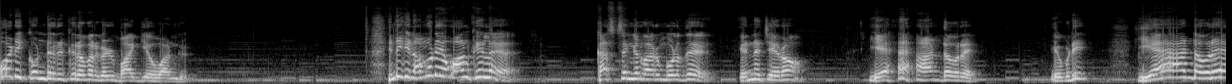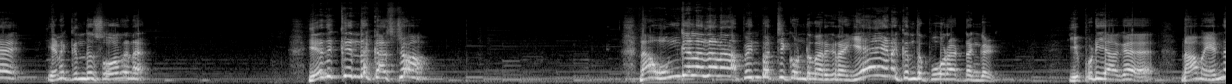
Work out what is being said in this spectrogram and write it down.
ஓடிக்கொண்டிருக்கிறவர்கள் பாக்கியவான்கள். இன்னைக்கு நம்முடைய வாழ்க்கையில் கஷ்டங்கள் வரும் பொழுது என்ன செய்கிறோம் ஏன் ஆண்டவரே. எப்படி? ஏன் ஆண்டவரே எனக்கு இந்த சோதனை. எதுக்கு இந்த கஷ்டம்? நான் உங்களை தான் நான் பின்பற்றி கொண்டு வருகிறேன். ஏன் எனக்கு இந்த போராட்டங்கள்? இப்படியாக நாம் என்ன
